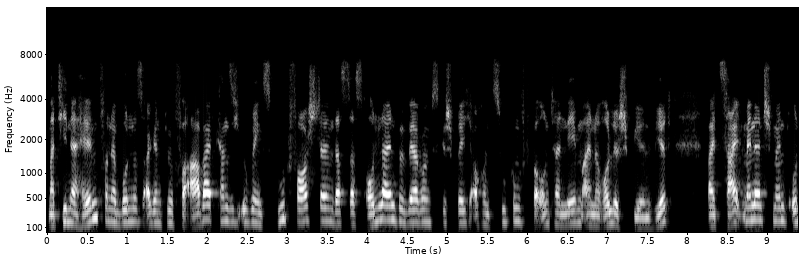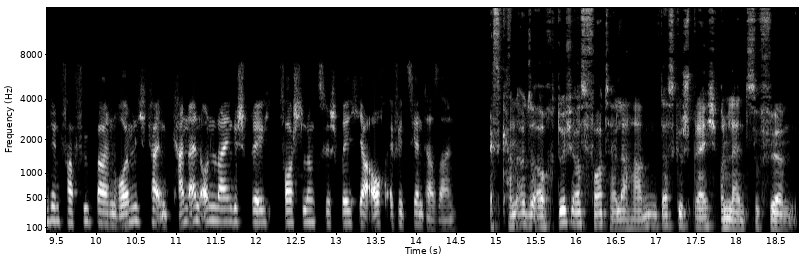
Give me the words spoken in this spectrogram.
Martina Helm von der Bundesagentur für Arbeit kann sich übrigens gut vorstellen, dass das Online-Bewerbungsgespräch auch in Zukunft bei Unternehmen eine Rolle spielen wird. Bei Zeitmanagement und den verfügbaren Räumlichkeiten kann ein Online-Gespräch, Vorstellungsgespräch ja auch effizienter sein. Es kann also auch durchaus Vorteile haben, das Gespräch online zu führen.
